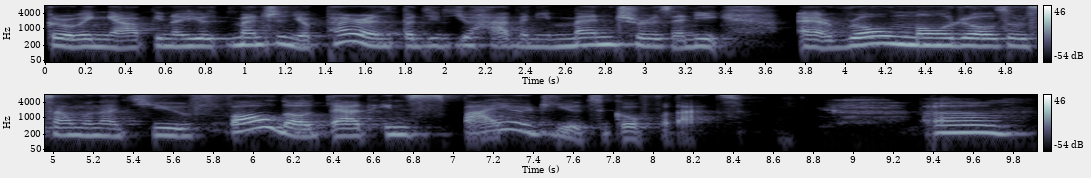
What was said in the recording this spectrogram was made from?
growing up? You know you mentioned your parents but did you have any mentors any uh, role models or someone that you followed that inspired you to go for that? Um,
